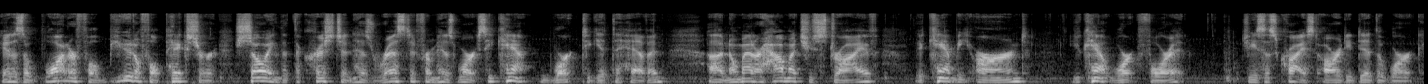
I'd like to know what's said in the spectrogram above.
it is a wonderful, beautiful picture showing that the Christian has rested from his works. He can't work to get to heaven. Uh, no matter how much you strive, it can't be earned. You can't work for it. Jesus Christ already did the work.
